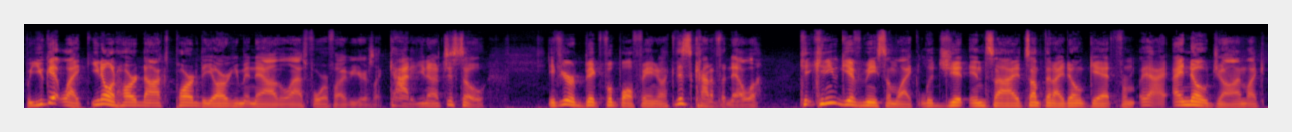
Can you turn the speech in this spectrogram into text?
But you get like, you know, in Hard Knocks, part of the argument now the last four or five years, like, God, you know, it's just so. If you're a big football fan, you're like, this is kind of vanilla. Can, can you give me some like legit inside, something I don't get from? Yeah, I, I know, John. Like,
